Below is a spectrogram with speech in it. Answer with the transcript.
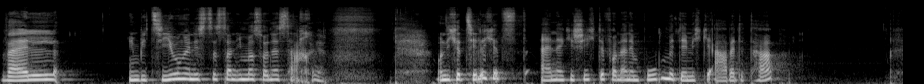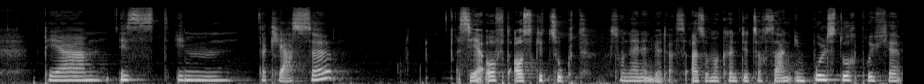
weil in Beziehungen ist das dann immer so eine Sache. Und ich erzähle euch jetzt eine Geschichte von einem Buben, mit dem ich gearbeitet habe. Der ist in der Klasse sehr oft ausgezuckt, so nennen wir das. Also man könnte jetzt auch sagen Impulsdurchbrüche.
